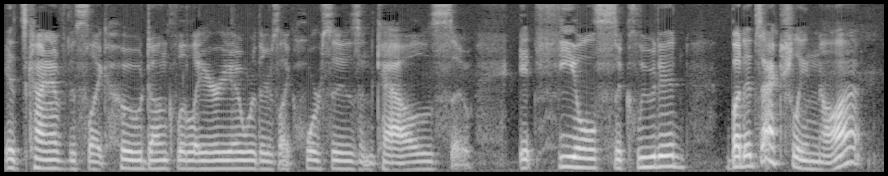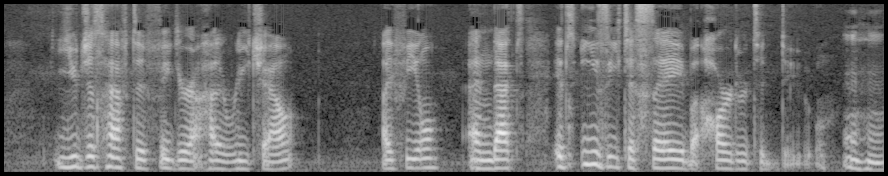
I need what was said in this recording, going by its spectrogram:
It's kind of this like ho dunk little area where there's like horses and cows, so it feels secluded, but it's actually not. You just have to figure out how to reach out, I feel. And that's, it's easy to say, but harder to do. mm-hmm.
